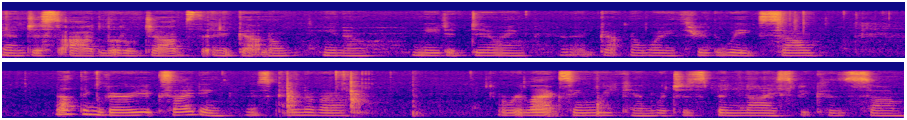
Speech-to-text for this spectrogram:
And just odd little jobs that had gotten, you know, needed doing and had gotten away through the week. So, nothing very exciting. It's kind of a, a relaxing weekend, which has been nice because um,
